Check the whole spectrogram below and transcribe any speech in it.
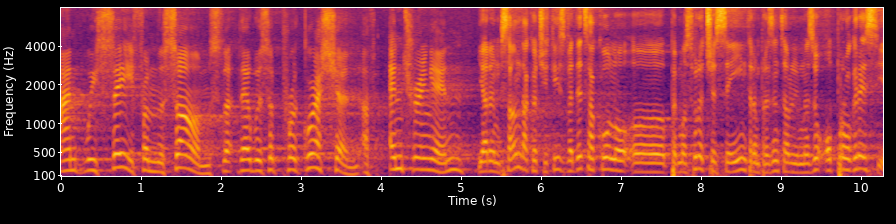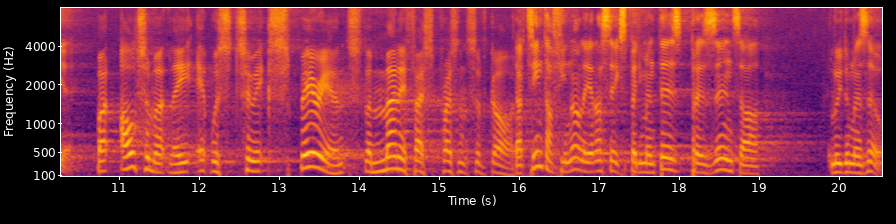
And we see from the Psalms that there was a progression of entering in Iar în psalm, dacă citiți, vedeți acolo, uh, pe măsură ce se intră în prezența lui Dumnezeu, o progresie. But ultimately, it was to experience the manifest presence of God. Dar ținta finală era să experimentezi prezența lui Dumnezeu.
